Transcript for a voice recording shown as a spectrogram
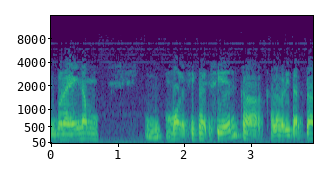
és una eina molt eficient que, que la veritat que,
